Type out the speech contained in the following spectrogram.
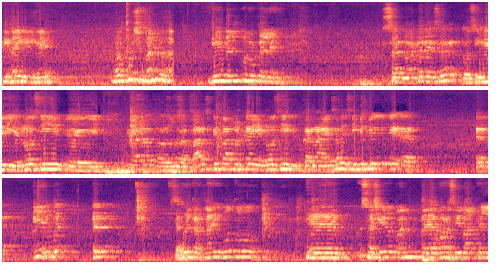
दिखाई गई है और कुछ वन विभाग डी ललितपुर नोट कर लें सर नोट है सर उसी में एनओसी का फॉरेस्ट डिपार्टमेंट का एनओसी करना है सर इसी में सर कोई कठिनाई हो तो सचिव वन पर्यावरण से बात कर लें।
